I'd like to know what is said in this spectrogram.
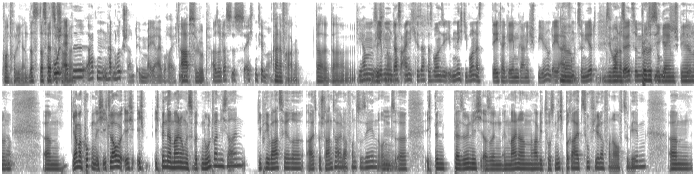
kontrollieren. Das, das wäre zu schade. Apple hat einen, hat einen Rückstand im AI-Bereich. Ne? Absolut. Also das ist echt ein Thema. Keine Frage. Da, da Die haben eben das eigentlich gesagt, das wollen sie eben nicht. Die wollen das Data Game gar nicht spielen und AI Ja. funktioniert. Sie wollen das Privacy Game spielen ja. und ähm, ja, mal gucken. Ich, ich glaube, ich, ich, ich bin der Meinung, es wird notwendig sein, die Privatsphäre als Bestandteil davon zu sehen. Und Mhm. äh, ich bin persönlich, also in, in meinem Habitus nicht bereit, zu viel davon aufzugeben. Ähm,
